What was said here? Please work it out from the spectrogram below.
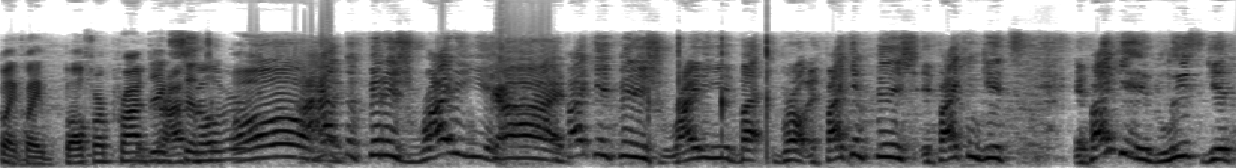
like like both our projects. crossover? oh, I have to finish writing it. God. If I can finish writing it, but bro, if I can finish, if I can get, if I can at least get,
